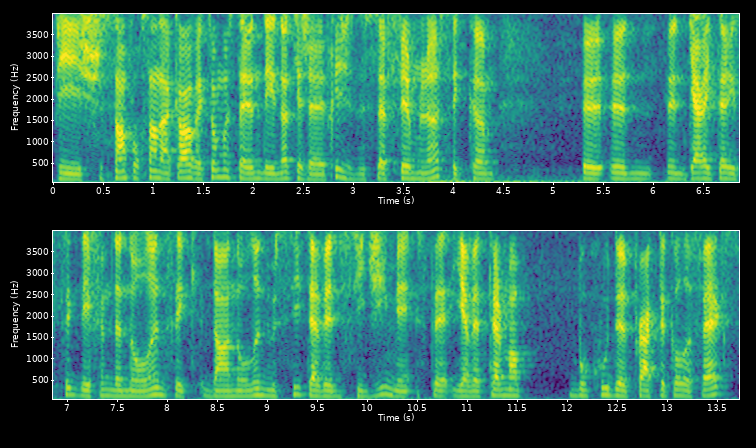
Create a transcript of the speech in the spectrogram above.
Puis je suis 100% d'accord avec toi. Moi, c'était une des notes que j'avais pris. J'ai dit, ce film-là, c'est comme euh, une, une caractéristique des films de Nolan. C'est que dans Nolan aussi, tu avais du CG, mais c'était il y avait tellement beaucoup de practical effects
